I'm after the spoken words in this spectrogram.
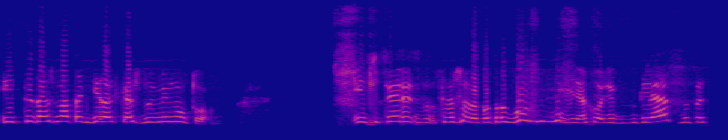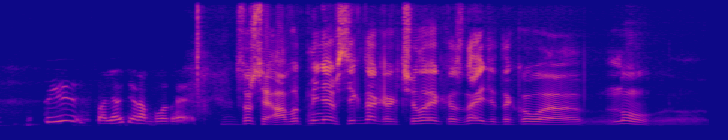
И ты должна так делать каждую минуту. И теперь совершенно по-другому у меня ходит взгляд, ну, то есть ты в полете работаешь. Слушайте, а вот меня всегда, как человека, знаете, такого, ну,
